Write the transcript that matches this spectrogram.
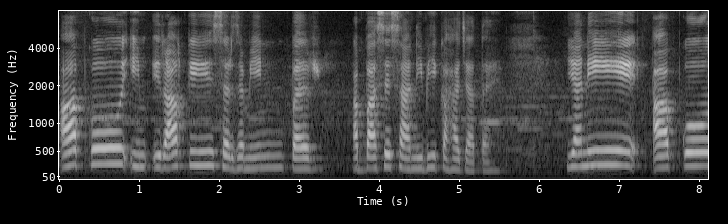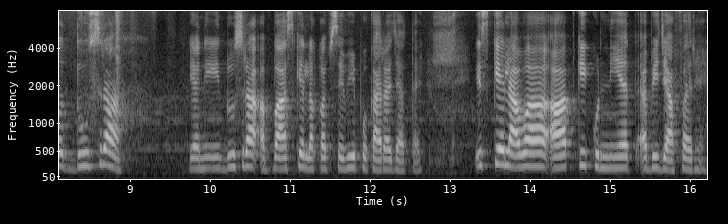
आपको इराक़ की सरज़मीन पर अब्बास सानी भी कहा जाता है। यानी आपको दूसरा, यानी दूसरा अब्बास के लक़ब से भी पुकारा जाता है। इसके अलावा आपकी कुन्नीत अभी जाफ़र है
